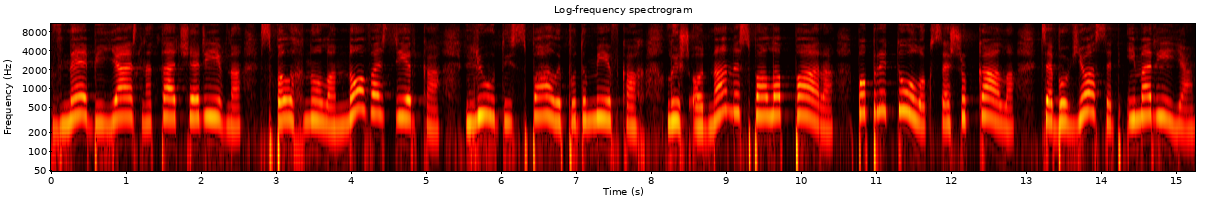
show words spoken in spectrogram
в небі ясна та чарівна, спалахнула нова зірка. Люди спали по домівках, лиш одна не спала пара, по притулок все шукала. Це був Йосип і Марія.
